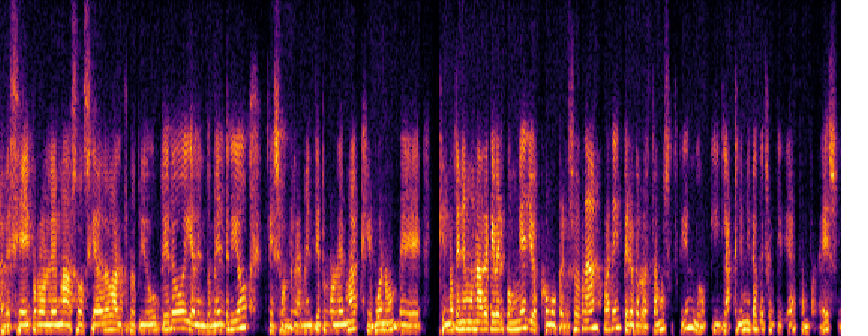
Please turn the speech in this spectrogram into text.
A veces hay problemas asociados al propio útero y al endometrio, que son realmente problemas que, bueno, eh, que no tenemos nada que ver con ellos como personas, ¿vale? Pero que lo estamos sufriendo. Y las clínicas de fertilidad están para eso.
